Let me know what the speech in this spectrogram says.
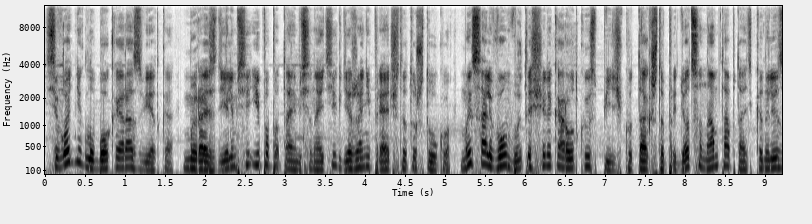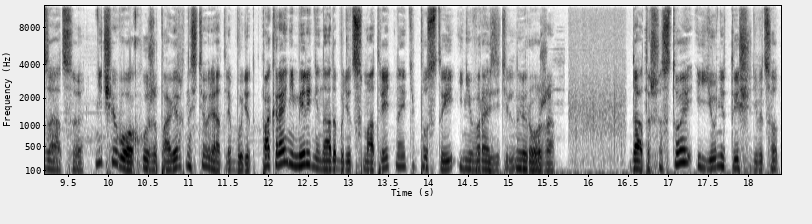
Сегодня глубокая разведка. Мы разделимся и попытаемся найти, где же они прячут эту штуку. Мы со львом вытащили короткую спичку, так что придется нам топтать канализацию. Ничего, хуже поверхности вряд ли будет. По крайней мере, не надо будет будет смотреть на эти пустые и невыразительные рожи. Дата 6 июня 1900.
